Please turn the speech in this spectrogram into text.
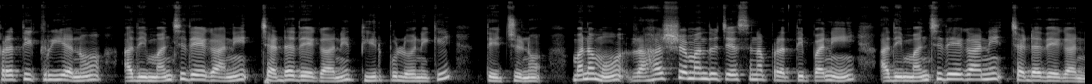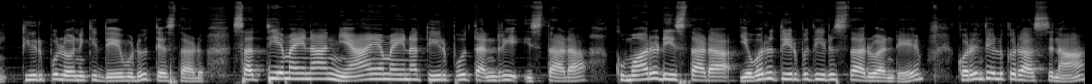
ప్రతి క్రియను అది మంచిదే కానీ చెడ్డదే కానీ తీర్పులోనికి తెచ్చును. మనము రహస్యమందు చేసిన ప్రతి పని అది మంచిదే కానీ చెడ్డదే కానీ తీర్పులోనికి దేవుడు తెస్తాడు. సత్యమైన న్యాయమైన తీర్పు తండ్రి ఇస్తాడా? కుమారుడు ఇస్తాడా? ఎవరు తీర్పు తీరుస్తారు అంటే కొరింతీలకు రాసిన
